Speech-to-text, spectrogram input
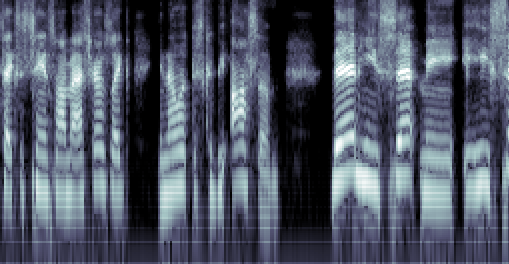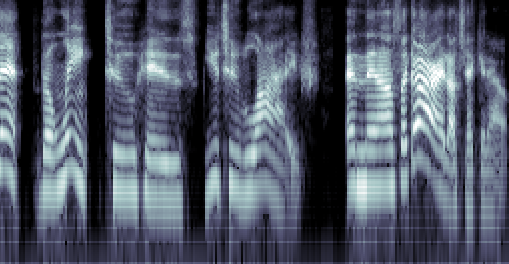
Texas Chainsaw Massacre. I was like, you know what, this could be awesome. Then he sent me, he sent the link to his YouTube live. And then I was like, all right, I'll check it out.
